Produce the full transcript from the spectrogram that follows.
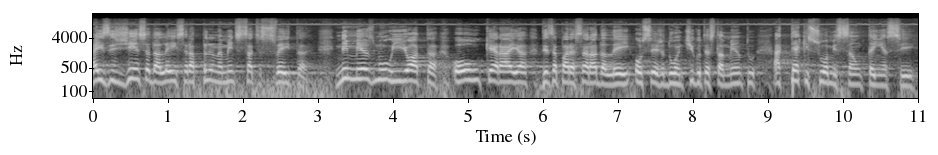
a exigência da lei será plenamente satisfeita, nem mesmo o iota ou o queraia desaparecerá da lei, ou seja, do Antigo Testamento, até que sua missão tenha se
